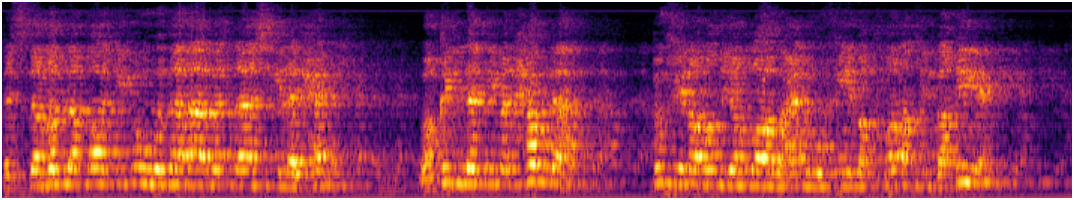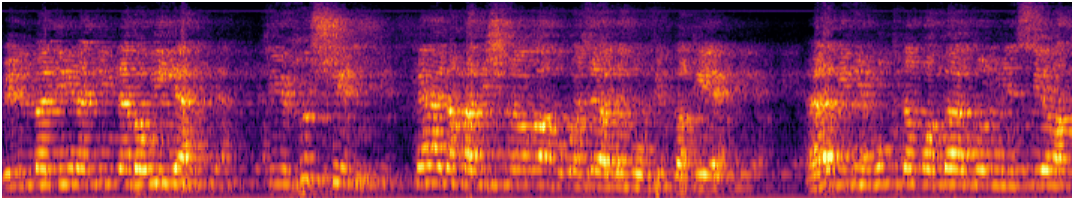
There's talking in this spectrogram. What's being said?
فاستغل قاتلوه ذهاب الناس إلى الحج وقلة من حوله دفن رضي الله عنه في مقبرة البقيع في المدينة النبوية في حش كان قد اشتراه وزاده في البقيع. هذه مقتطفات من سيرة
